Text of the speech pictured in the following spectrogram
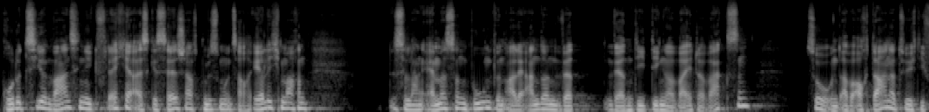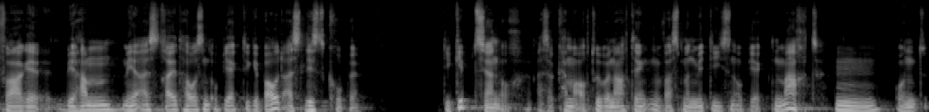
produzieren wahnsinnig Fläche. Als Gesellschaft müssen wir uns auch ehrlich machen. solange Amazon boomt und alle anderen wird, werden die Dinger weiter wachsen. So, und aber auch da natürlich die Frage, wir haben mehr als 3000 Objekte gebaut als Listgruppe. Die gibt es ja noch. Also kann man auch drüber nachdenken, was man mit diesen Objekten macht. Mhm. Und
